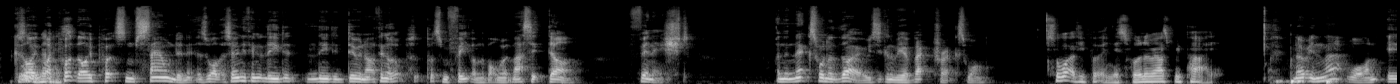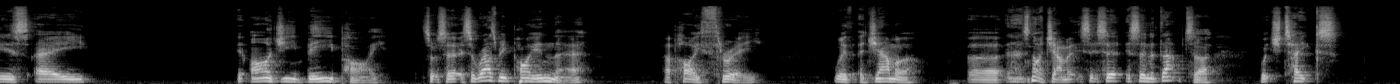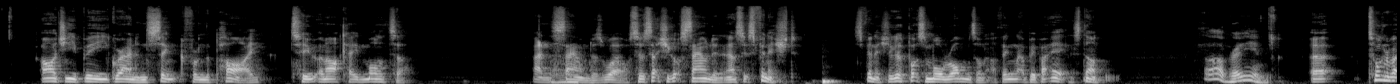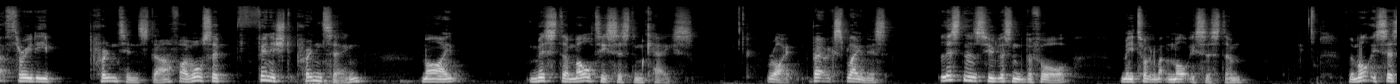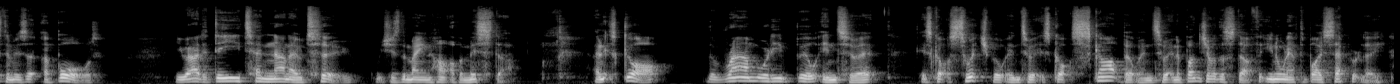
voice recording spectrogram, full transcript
Because Oh, I, I put I put some sound in it as well. That's the only thing that needed needed doing. I think I put- put some feet on the bottom of it. That's it done, finished. And the next one of those is going to be a Vectrex one. So what have you put in this one? A Raspberry Pi? No, in that one is a RGB Pi. So it's a it's a Raspberry Pi in there, a Pi three, with a jammer. Uh, it's not a jammer. It's it's, a, it's an adapter which takes RGB ground and sync from the Pi to an arcade monitor, and the sound as well. So it's actually got sound in it now. So it's finished. It's finished. You've got to put some more ROMs on it. I think that'll be about it. It's done. Oh, brilliant. talking about 3D printing stuff, I've also finished printing my MiSTer Multi System case. Right, better explain this. Listeners who listened before, me talking about the multi system, the multi system is a, a board. You add a DE10 Nano 2, which is the main heart of a MiSTer, and it's got the RAM already built into it. It's got a switch built into it. It's got SCART built into it, and a bunch of other stuff that you normally have to buy separately.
